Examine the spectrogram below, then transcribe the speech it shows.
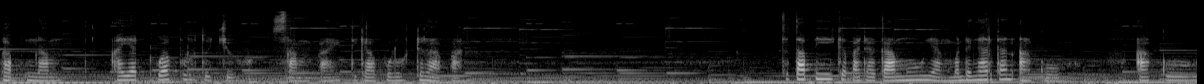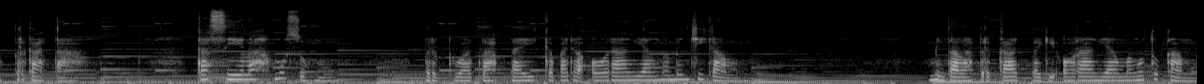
bab 6 ayat 27 sampai 38. Tetapi kepada kamu yang mendengarkan aku, aku berkata, kasihilah musuhmu, berbuatlah baik kepada orang yang membenci kamu Mintalah berkat bagi orang yang mengutuk kamu.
